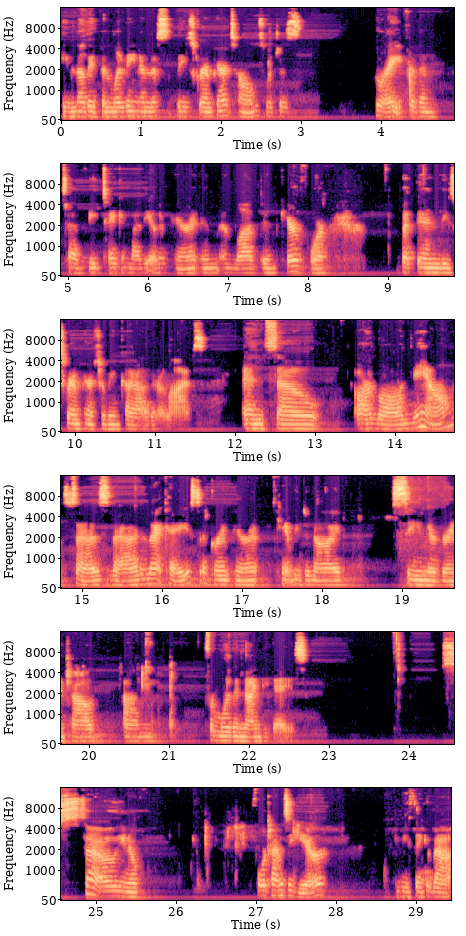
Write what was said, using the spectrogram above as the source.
even though they've been living in this these grandparents homes which is great for them to be taken by the other parent and, and loved and cared for but then these grandparents are being cut out of their lives. And so our law now says that in that case, a grandparent can't be denied seeing their grandchild um, for more than 90 days. So, you know, four times a year, if you think about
